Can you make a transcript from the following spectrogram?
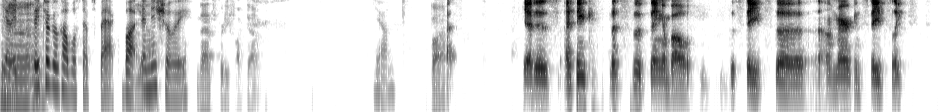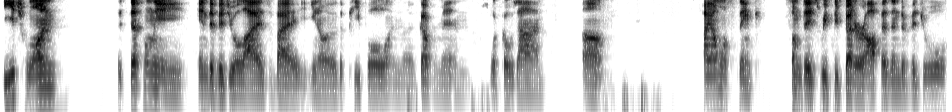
Yeah, they, they took a couple steps back, but Yeah. initially, That's pretty fucked up. yeah. But Yeah, it is. I think that's the thing about the states, the American states. Like each one is definitely individualized by you know the people and the government and what goes on. Um, I almost think some days we'd be better off as individual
